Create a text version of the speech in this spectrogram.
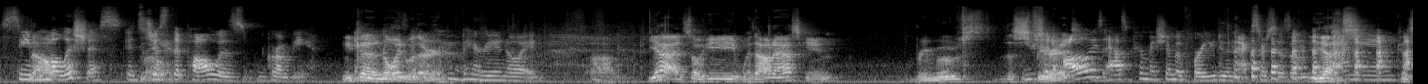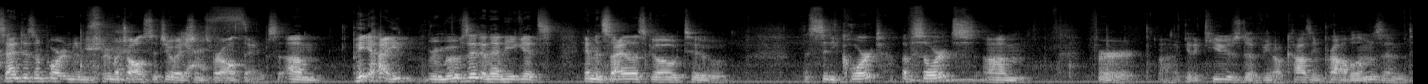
seem No. malicious. It's No. just that Paul was grumpy. He got annoyed with her. Very annoyed. Um, yeah, and so he, without asking, removes the spirit. You should always ask permission before you do an exorcism. Yes. I mean, Consent is important in pretty much all situations for all things. Um, but yeah, he removes it, and then he gets him and Silas go to the city court of sorts um, for uh, get accused of you know causing problems and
